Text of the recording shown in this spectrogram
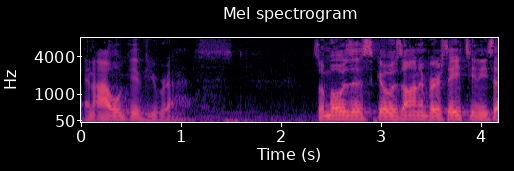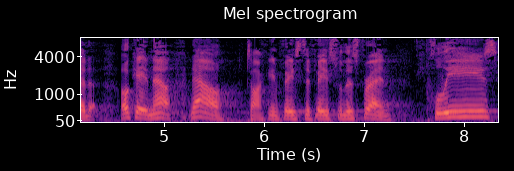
and I will give you rest. So Moses goes on in verse 18. He said, Okay, now, now, talking face to face with his friend, please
